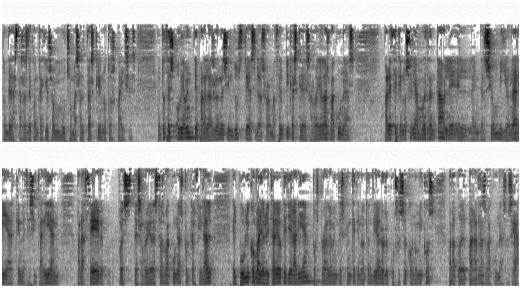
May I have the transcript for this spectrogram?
donde las tasas de contagio son mucho más altas que en otros países. Entonces, obviamente, para las grandes industrias y las farmacéuticas que desarrollan las vacunas, parece que no sería muy rentable la inversión millonaria que necesitarían para hacer, pues, desarrollar estas vacunas, porque al final el público mayoritario al que llegarían, pues probablemente es gente que no tendría los recursos económicos para poder pagar las vacunas. O sea,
